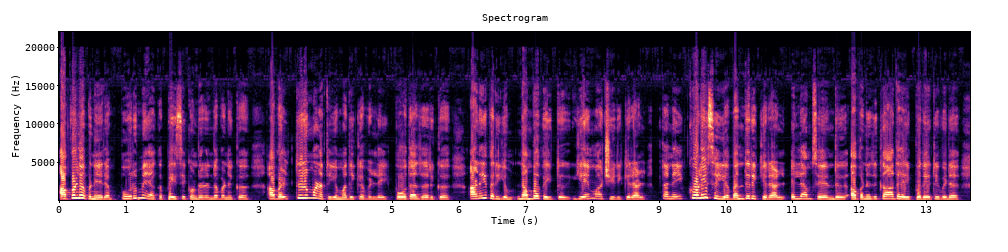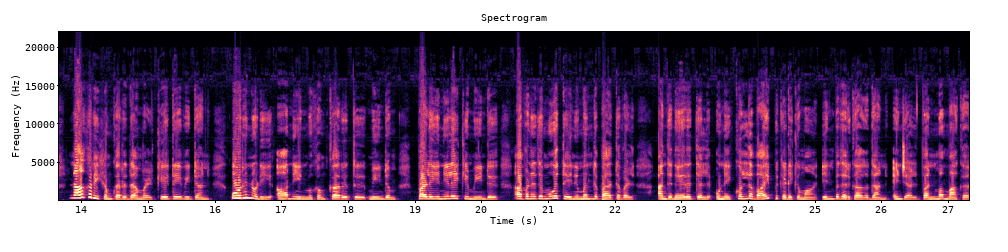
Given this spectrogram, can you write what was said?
அவ்வளவு நேரம் பொறுமையாக பேசிக் கொண்டிருந்தவனுக்கு அவள் திருமணத்தையும் மதிக்கவில்லை. போதாதற்கு அனைவரையும் நம்ப வைத்து ஏமாற்றியிருக்கிறாள். தன்னை கொலை செய்ய வந்திருக்கிறாள். எல்லாம் சேர்ந்து அவனது காதலை புதைத்துவிட நாகரிகம் கருதாமல் கேட்டே விட்டான். ஒரு நொடி ஆர்னியின் முகம் கருத்து மீண்டும் பழைய நிலைக்கு மீண்டு அவனது முகத்தை நிமிர்ந்து பார்த்தவள் அந்த நேரத்தில் உன்னை கொல்ல வாய்ப்பு கிடைக்குமா என்பதற்காக தான் என்றாள் வன்மமாக.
